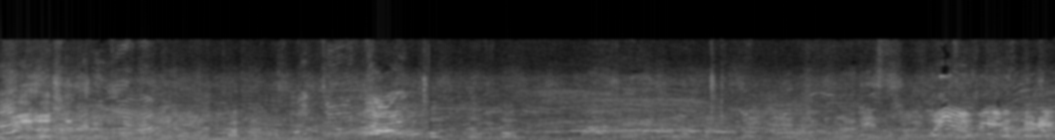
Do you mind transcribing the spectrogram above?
我觉是。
